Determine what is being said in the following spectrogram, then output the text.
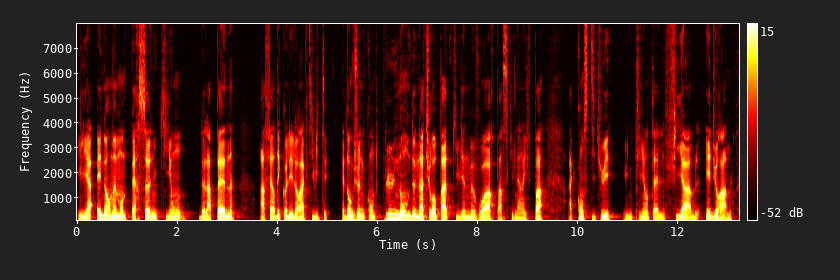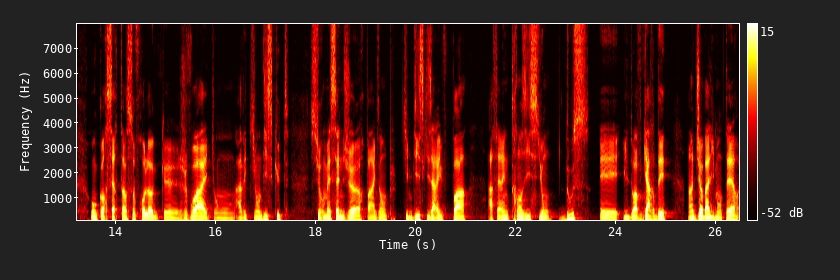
il y a énormément de personnes qui ont de la peine à faire décoller leur activité. Et donc je ne compte plus le nombre de naturopathes qui viennent me voir parce qu'ils n'arrivent pas à constituer une clientèle fiable et durable, ou encore certains sophrologues que je vois et avec qui on discute sur Messenger, par exemple, qui me disent qu'ils n'arrivent pas à faire une transition douce et ils doivent garder un job alimentaire.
